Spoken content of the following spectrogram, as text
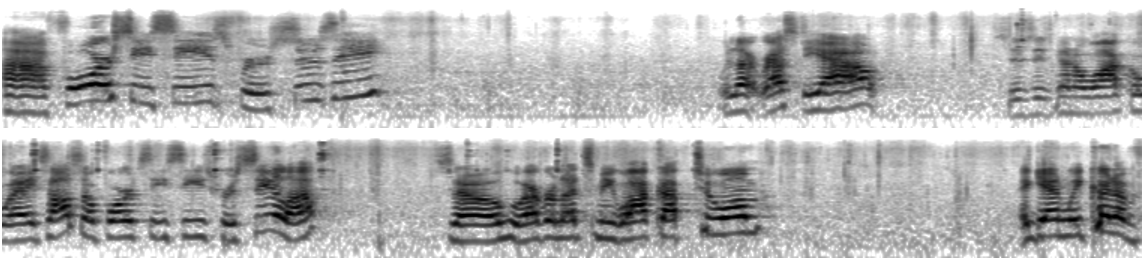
uh, 4 cc's for Suzie. We let Rusty out. Susie's going to walk away. It's also 4 cc's for Seela. So whoever lets me walk up to them Again, we could have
